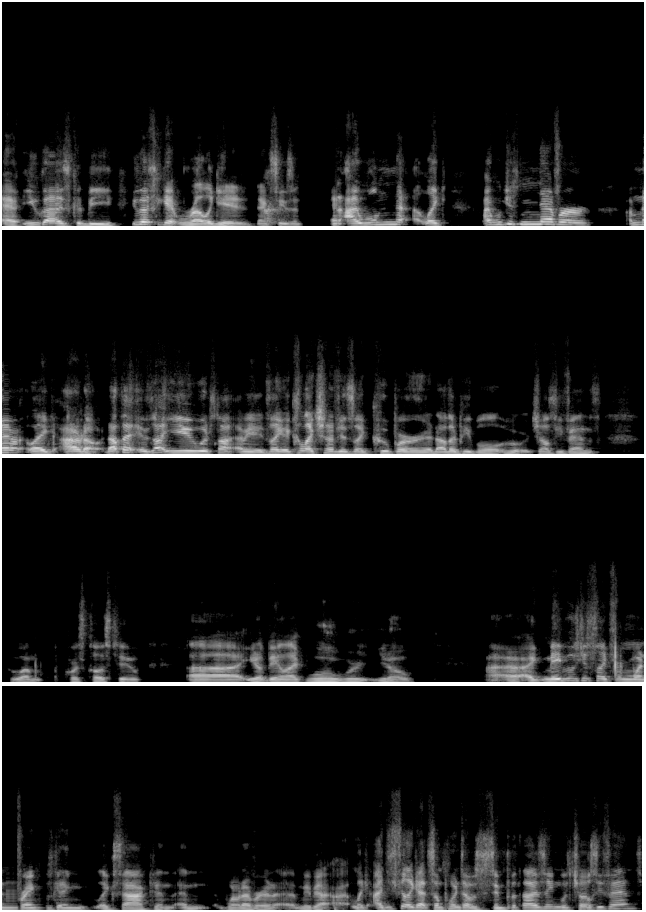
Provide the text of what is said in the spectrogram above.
Eh, you guys could be, you guys could get relegated next season, and I will ne- like, I would just never. I'm never like I don't know. Not that it's not you. It's not. I mean, it's like a collection of just like Cooper and other people who are Chelsea fans, who I'm course, close to, uh, you know, being like, whoa, we're, you know, I, I, maybe it was just like from when Frank was getting like sacked and and whatever, and uh, maybe I, I like I just feel like at some point I was sympathizing with Chelsea fans,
